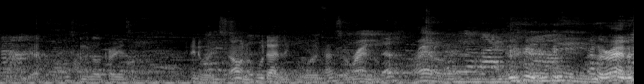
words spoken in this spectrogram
Yeah, he's gonna go crazy. Anyways, I don't know who that nigga was. That's a random. That's random, man. That's a random.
